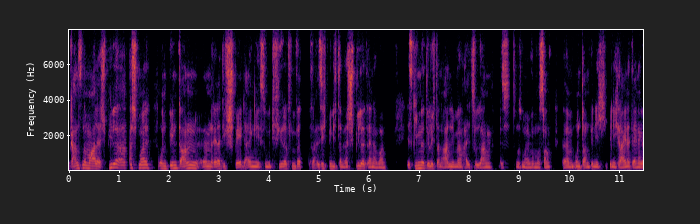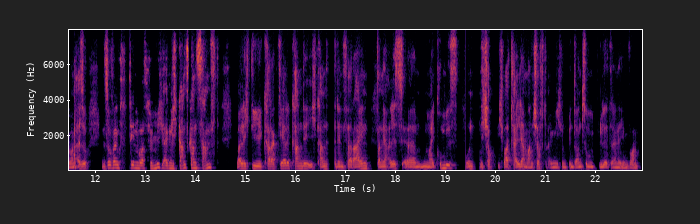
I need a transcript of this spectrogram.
ganz normaler Spieler erstmal und bin dann ähm, relativ spät eigentlich, so mit 4, 35 bin ich dann als Spielertrainer geworden. Es ging natürlich dann auch nicht mehr allzu lang, das muss man einfach mal sagen. Ähm, und dann bin ich, bin ich reiner Trainer geworden. Also insofern gesehen war es für mich eigentlich ganz, ganz sanft, weil ich die Charaktere kannte, ich kannte den Verein, dann ja alles ähm, Mike Kumbis und ich, hab, ich war Teil der Mannschaft eigentlich und bin dann zum Spielertrainer eben geworden.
